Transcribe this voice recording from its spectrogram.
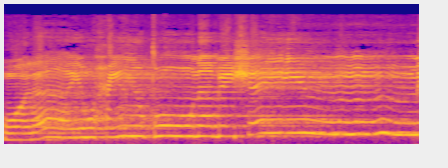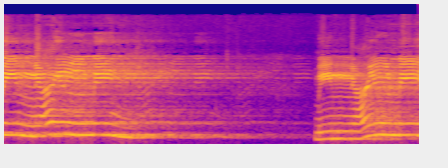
ولا يحيطون بشيء من علمه من علمه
